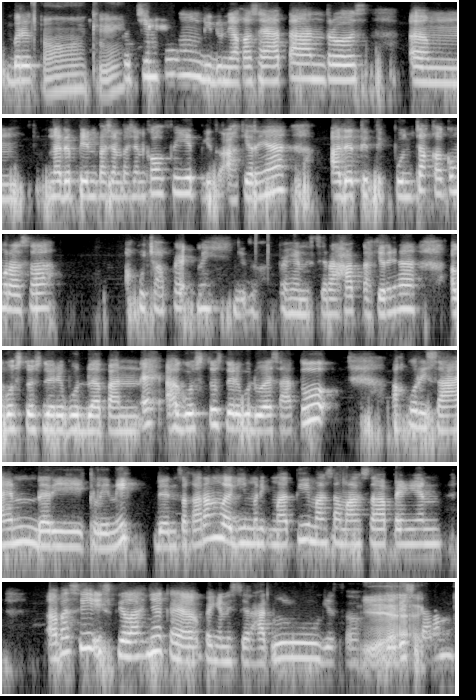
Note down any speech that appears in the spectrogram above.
berkecimpung oh, okay. di dunia kesehatan terus um, ngadepin pasien-pasien COVID gitu. Akhirnya ada titik puncak aku ngerasa aku capek nih gitu pengen istirahat akhirnya Agustus 2008 eh Agustus 2021 aku resign dari klinik dan sekarang lagi menikmati masa-masa pengen apa sih istilahnya kayak pengen istirahat dulu gitu yeah. jadi sekarang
